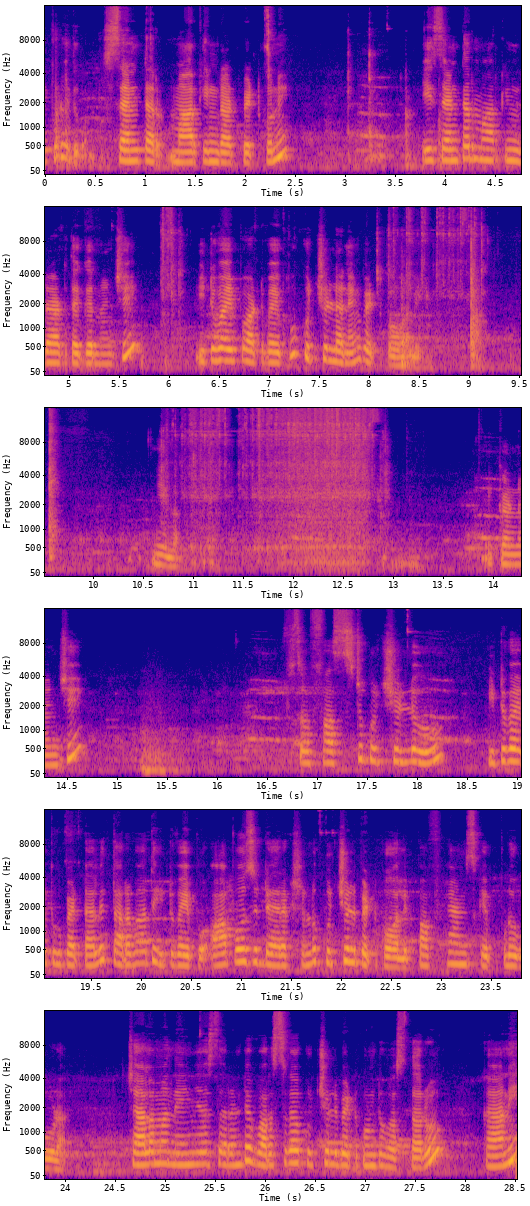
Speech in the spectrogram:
ఇప్పుడు ఇదిగో సెంటర్ మార్కింగ్ డాట్ పెట్టుకొని ఈ సెంటర్ మార్కింగ్ డాట్ దగ్గర నుంచి ఇటువైపు అటువైపు కుచ్చిళ్ళు అనేవి పెట్టుకోవాలి. ఇలా ఇక్కడ నుంచి సో ఫస్ట్ కుచ్చిళ్ళు ఇటువైపుకు పెట్టాలి తర్వాత ఇటువైపు ఆపోజిట్ డైరెక్షన్లో కుచ్చిళ్ళు పెట్టుకోవాలి పఫ్ హ్యాండ్స్కి ఎప్పుడు కూడా. చాలామంది ఏం చేస్తారంటే వరుసగా కుచ్చిళ్ళు పెట్టుకుంటూ వస్తారు కానీ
